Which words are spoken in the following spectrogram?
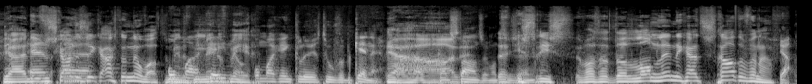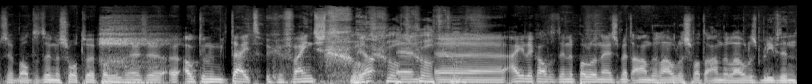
Ja, die En, verschuilen eh, zich achter nog wat, om, maar geen, meer. om maar geen kleur te hoeven bekennen. Ja, kan staan ze. Want dat is triest. Wat, de lamlendigheid straalt er vanaf. ja, ze hebben altijd in een soort uh, Polonaise autonomiteit geveinsd. God, Ja. god, en god, god. eigenlijk altijd in de Polonaise met aandeelhouders, wat de aandeelhouders bliefden,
